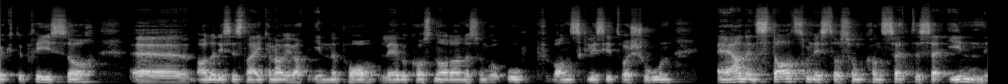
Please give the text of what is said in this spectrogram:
økte priser? Uh, alle disse streikene har vi vært inne på. Levekostnadene som går opp, vanskelig situasjon. Er han en statsminister som kan sette seg inn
